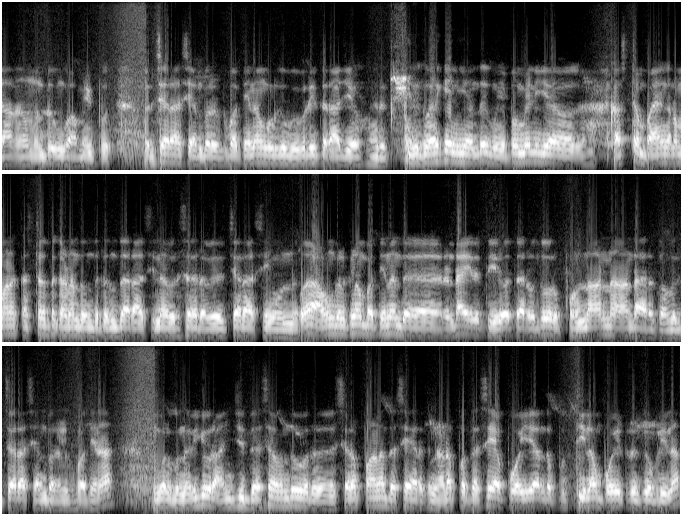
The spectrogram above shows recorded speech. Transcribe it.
ஜாதகம் வந்து உங்கள் அமைப்பு. விருச்சராசி அன்பர்களுக்கு பார்த்தீங்கன்னா உங்களுக்கு விபரீத ராஜயோகம் இருக்குது இதுக்கு வரைக்கும் நீங்கள் வந்து எப்பவுமே நீங்கள் கஷ்டம் பயங்கரமான கஷ்டத்தை கடந்து வந்துட்டு இருந்தால் ராசினா விருச்ச விருச்ச ஒன்று அவங்களுக்குலாம் பார்த்தீங்கன்னா இந்த ரெண்டாயிரத்தி இருபத்தாறு வந்து ஒரு பொன்னான ஆண்டா இருக்கும். விருச்சராசி அன்பர்களுக்கு பார்த்தீங்கன்னா உங்களுக்கு நெருக்கி ஒரு அஞ்சு தசை வந்து ஒரு சிறப்பான தசையாக இருக்குது நடப்பு தசையாக போய் அந்த புத்திலாம் போயிட்டு இருக்கு அப்படின்னா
